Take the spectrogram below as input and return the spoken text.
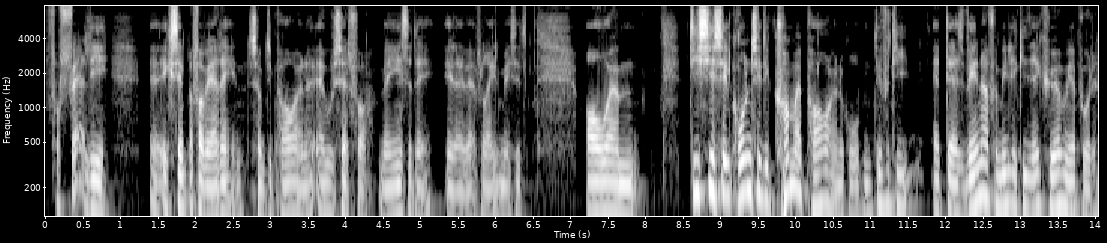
forfærdelige øh, eksempler fra hverdagen, som de pårørende er udsat for hver eneste dag, eller i hvert fald regelmæssigt. Og øh, de siger selv, at grunden til, at de kommer i pårørendegruppen, det er fordi, at deres venner og familie gider ikke høre mere på det.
